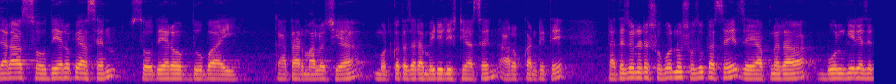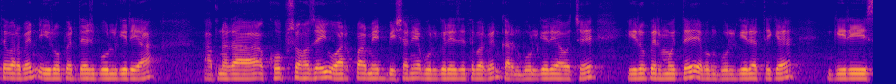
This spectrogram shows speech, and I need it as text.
যারা সৌদি আরবে আছেন, Saudi Arab, Dubai, Qatar, Malaysia, মোট কথা যারা মিডিল ইস্টে আছেন, আরব কান্ট্রিতে তাদের জন্য একটা সুবর্ণ সুযোগ আছে যে আপনারা বুলগেরিয়া যেতে পারবেন, ইউরোপের দেশ বুলগেরিয়া। আপনারা খুব সহজেই ওয়ার্ক পারমিট ভিসা নিয়ে বুলগেরিয়া যেতে পারবেন, কারণ বুলগেরিয়া হচ্ছে ইউরোপের মধ্যে এবং বুলগেরিয়া থেকে গ্রিস,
